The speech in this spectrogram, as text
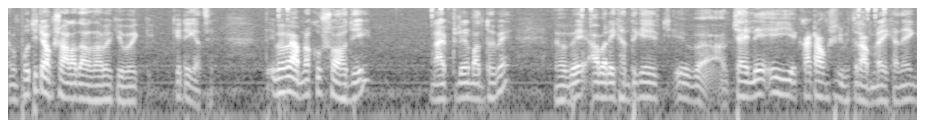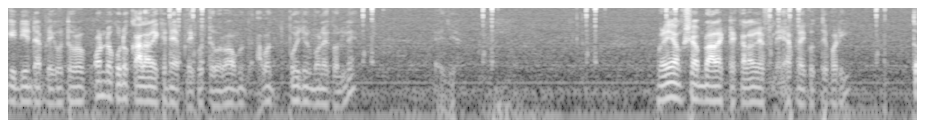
এবং প্রতিটা অংশ আলাদা আলাদাভাবে কীভাবে কেটে গেছে। তো এভাবে আমরা খুব সহজেই নাইফ টুলের মাধ্যমে এভাবে আবার এখান থেকে চাইলে এই কাটা অংশের ভিতরে আমরা এখানে গ্রেডিয়েন্ট অ্যাপ্লাই করতে পারব, অন্য কোনো কালার এখানে অ্যাপ্লাই করতে পারব, আমাদের আমার প্রয়োজন মনে করলে। এই যে এই অংশে আমরা আরেকটা কালার অ্যাপ্লাই করতে পারি। তো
